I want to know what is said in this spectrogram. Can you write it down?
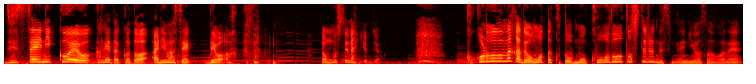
実際に声をかけたことはありません。では。何もしてないよじゃあ。心の中で思ったことをもう行動としてるんですね庭さんはね。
